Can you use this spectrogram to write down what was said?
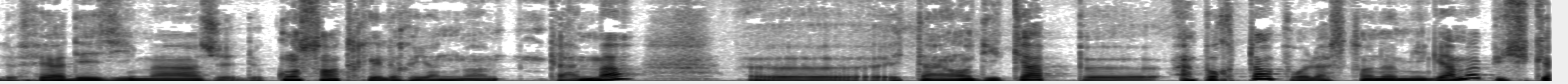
de faire des images et de concentrer le rayonnement gamma, euh, est un handicap euh, important pour l'astronomie gamma, puisque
